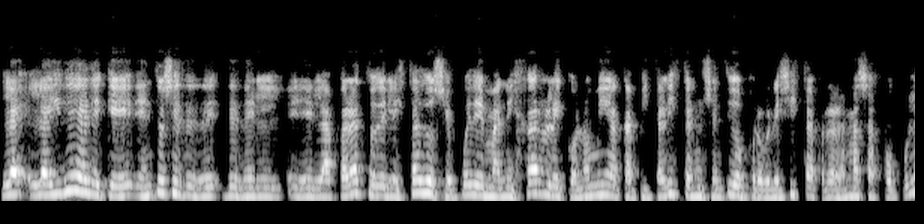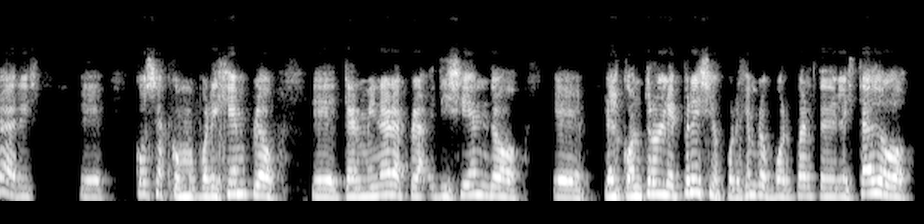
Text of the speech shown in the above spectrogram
la, idea de que entonces desde, el, aparato del Estado se puede manejar la economía capitalista en un sentido progresista para las masas populares, eh, cosas como, por ejemplo, eh, terminar diciendo el control de precios, por ejemplo, por parte del Estado,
